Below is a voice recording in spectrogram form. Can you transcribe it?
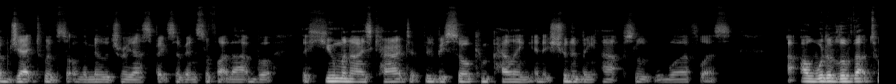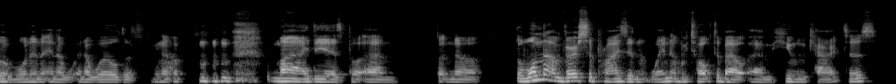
object with sort of the military aspects of it and stuff like that, but the humanized character would be so compelling, and it should have been absolutely worthless. I, would have loved that to have won in, a in a world of you know my ideas, but um, but no. The one that I'm very surprised didn't win, and we talked about um, human characters.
